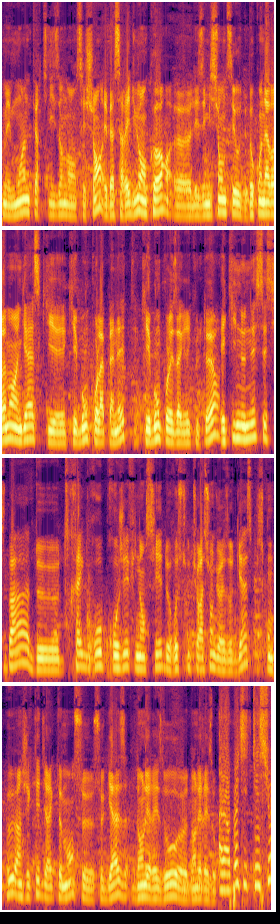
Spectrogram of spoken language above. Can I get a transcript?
met moins de fertilisants dans ses champs, et ben ça réduit encore euh, les émissions de CO2. Donc on a vraiment un gaz qui est qui est bon pour la planète, qui est bon pour les agriculteurs et qui ne nécessite pas de très gros projets financiers de restructuration du réseau de gaz puisqu'on peut injecter directement ce, ce, gaz dans les réseaux euh, dans les réseaux. Alors petite question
